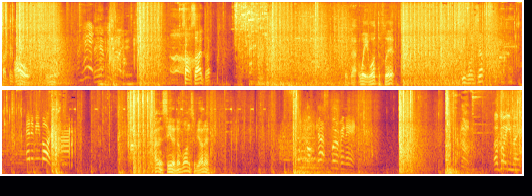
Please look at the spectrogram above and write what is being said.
Fucking- Oh, It's outside though. heard that. Wait, what the flip? He's one shot. I haven't seen another one to be honest. Got gas moving in. I got you, mate.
